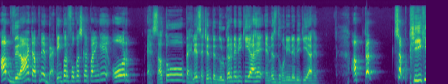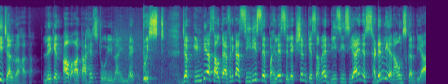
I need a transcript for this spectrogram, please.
अब विराट अपने बैटिंग पर फोकस कर पाएँगे और ऐसा तो पहले सचिन तेंदुलकर ने भी किया है एम एस धोनी ने भी किया है। अब तक सब ठीक ही चल रहा था, लेकिन अब आता है स्टोरी लाइन में ट्विस्ट जब इंडिया साउथ अफ्रीका सीरीज़ से पहले सिलेक्शन के समय बीसीसीआई ने सडनली अनाउंस कर दिया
